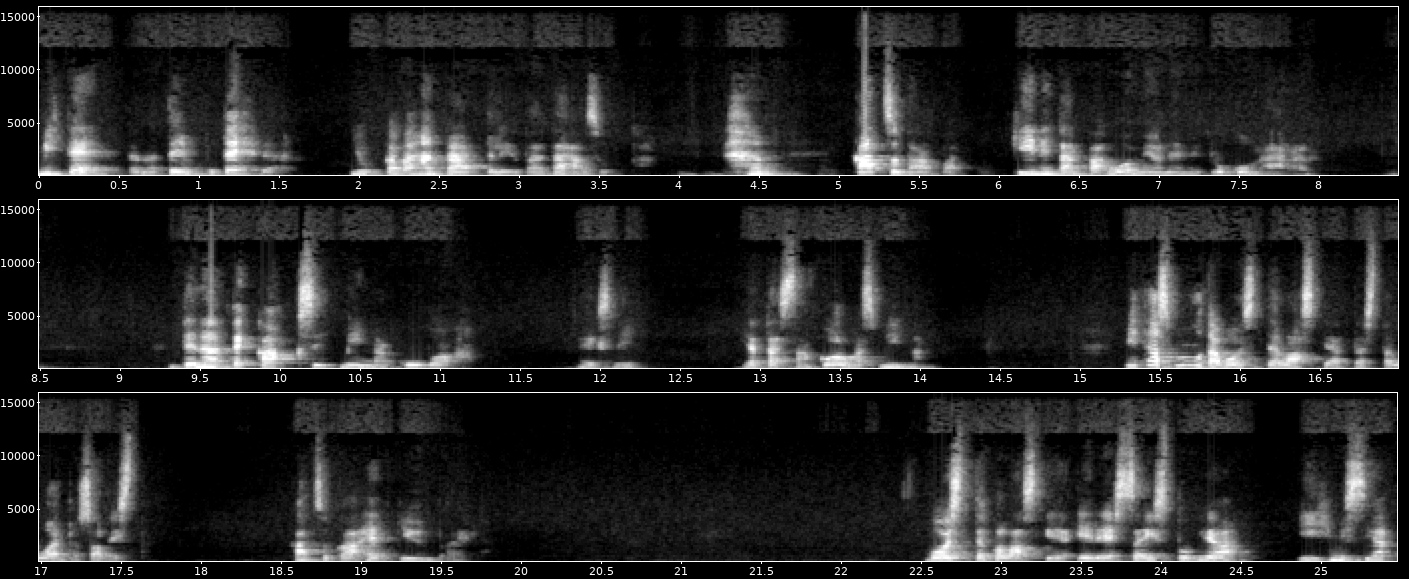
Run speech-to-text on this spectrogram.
Miten tämä temppu tehdään? Jukka vähän päätteli jotain tähän suuntaan. Katsotaanpa. Kiinnitänpä huomioon nyt lukumäärän. Te näette kaksi Minnan kuvaa, eikö niin? Ja tässä on kolmas Minna. Mitäs muuta voisitte laskea tästä luentosalista? Katsokaa hetki ympärillä. Voisitteko laskea edessä istuvia ihmisiä?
